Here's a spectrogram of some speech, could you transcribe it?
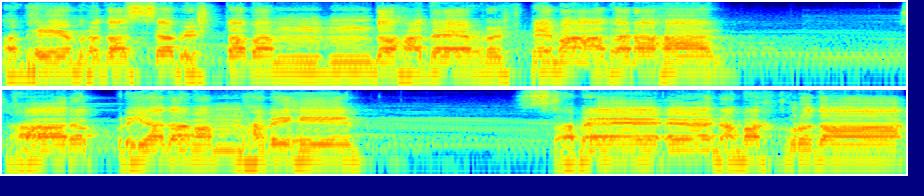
अभिमृतस्य विष्टवम् दुहते वृष्टिमातरः। चारुप्रियतमम् हविः। समे नमः कृता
